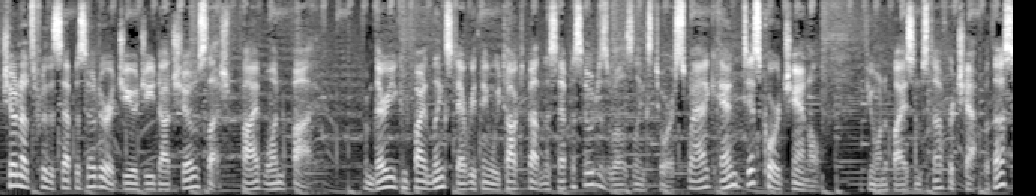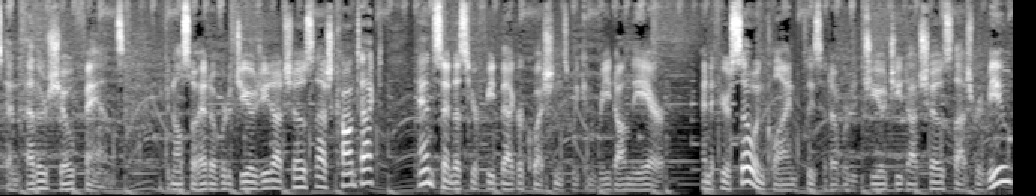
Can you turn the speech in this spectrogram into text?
Show notes for this episode are at gog.show slash 515. From there, you can find links to everything we talked about in this episode, as well as links to our swag and Discord channel if you want to buy some stuff or chat with us and other show fans. You can also head over to gog.show slash contact and send us your feedback or questions we can read on the air. And if you're so inclined, please head over to gog.show slash review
